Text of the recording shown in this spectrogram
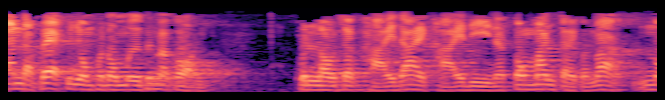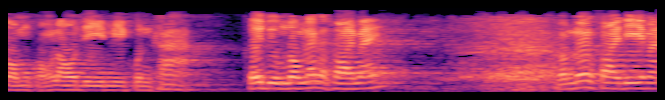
อันดับแรกคุณโยมพนมมือขึ้นมาก่อน คนเราจะขายได้ขายดีนะต้องมั่นใจก่อนว่านมของเราดีมีคุณค่า เคยดื่มนมแลกกับซอยไหมนมแลกกับซอยดีไหม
